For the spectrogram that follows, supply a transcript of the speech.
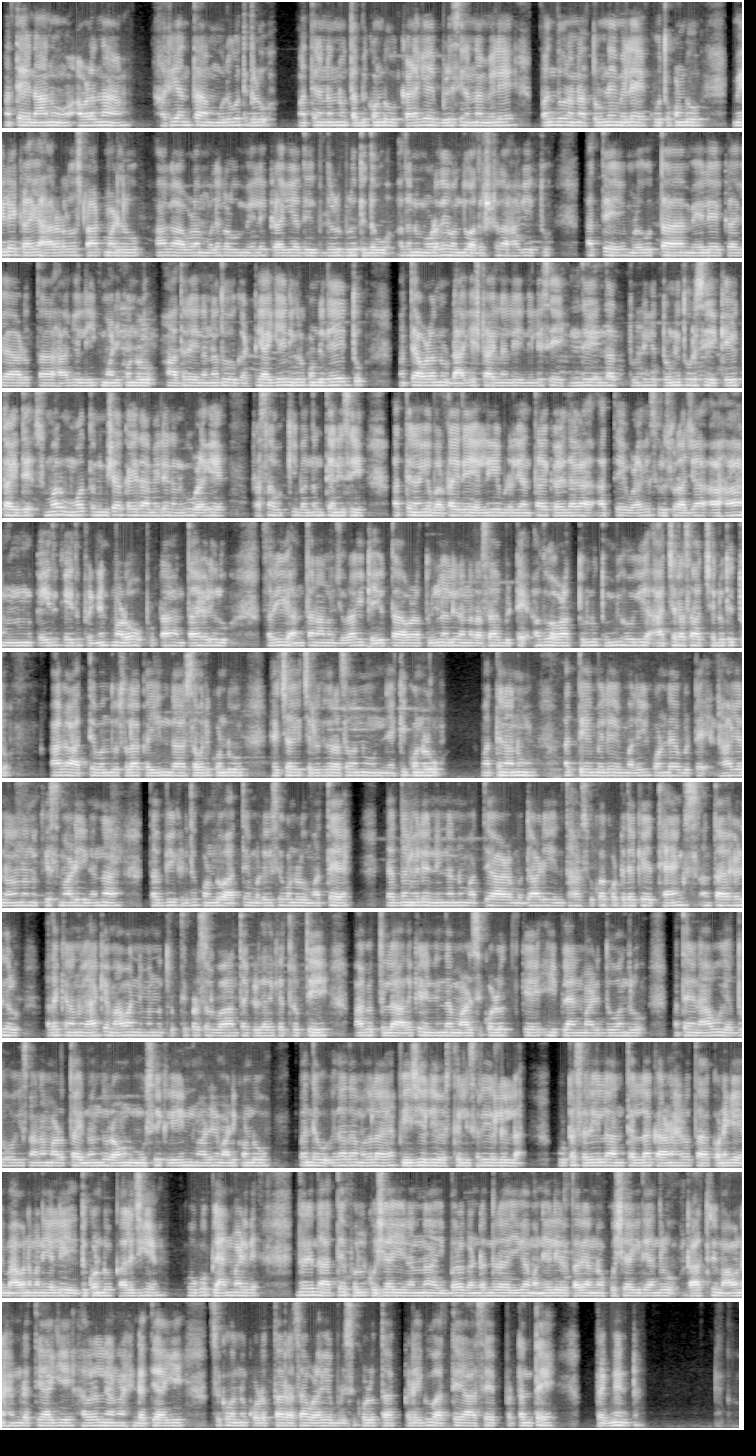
ಮತ್ತೆ ನಾನು ಅವಳನ್ನ ಹರಿ ಅಂತ ಮುಳುಗುತ್ತಿದ್ದಳು ಮತ್ತೆ ನನ್ನನ್ನು ತಬ್ಬಿಕೊಂಡು ಕೆಳಗೆ ಬೀಳಿಸಿ ನನ್ನ ಮೇಲೆ ಬಂದು ನನ್ನ ತೊಣ್ಣೆ ಮೇಲೆ ಕೂತುಕೊಂಡು ಮೇಲೆ ಕೆಳಗೆ ಹಾರಾಡಲು ಸ್ಟಾರ್ಟ್ ಮಾಡಿದಳು ಆಗ ಅವಳ ಮೊಲೆಗಳು ಮೇಲೆ ಕೆಳಗೆ ಅದೇ ಬೀಳುತ್ತಿದ್ದವು. ಅದನ್ನು ನೋಡದೆ ಒಂದು ಅದೃಷ್ಟದ ಹಾಗೆ ಇತ್ತು. ಅತ್ತೆ ಮುಳುಗುತ್ತಾ ಮೇಲೆ ಕೆಳಗೆ ಆಡುತ್ತಾ ಹಾಗೆ ಲೀಕ್ ಮಾಡಿಕೊಂಡಳು. ಆದರೆ ನನ್ನದು ಗಟ್ಟಿಯಾಗಿಯೇ ನಿಗರುಕೊಂಡಿದೇ ಇತ್ತು. ಮತ್ತೆ ಅವಳನ್ನು ಡಾಗಿ ಸ್ಟೈಲ್ನಲ್ಲಿ ನಿಲ್ಲಿಸಿ ಹಿಂದೆಯಿಂದ ತುಳ್ಳಿಗೆ ತುಣ್ಣಿ ತೋರಿಸಿ ಕೇಳುತ್ತಾ ಇದ್ದೆ. ಸುಮಾರು ಮೂವತ್ತು ನಿಮಿಷ ಕೈದ ಮೇಲೆ ನನಗೂ ಒಳಗೆ ರಸ ಉಕ್ಕಿ ಬಂದಂತೆ ಅನಿಸಿ, ಅತ್ತೆ ನನಗೆ ಬರ್ತಾ ಇದೆ, ಎಲ್ಲಿಗೆ ಬಿಡಲಿ ಅಂತ ಕೇಳಿದಾಗ, ಅತ್ತೆ, ಒಳಗೆ ಸುರಸುರಾಜ ಆಹಾ, ನನ್ನ ಕೈದು ಕೈದು ಪ್ರೆಗ್ನೆಂಟ್ ಮಾಡೋ ಪುಟ್ಟ ಅಂತ ಹೇಳಿದಳು ಸರಿ ಅಂತ ನಾನು ಜೋರಾಗಿ ಕೈಯುತ್ತಾ ಅವಳ ತುಲ್ಲಿನಲ್ಲಿ ನನ್ನ ರಸ ಬಿಟ್ಟೆ. ಅದು ಅವಳ ತುಲ್ಲು ತುಂಬಿ ಹೋಗಿ ಆಚೆ ರಸ ಚೆಲ್ಲುತ್ತಿತ್ತು. ಆಗ ಅತ್ತೆ ಒಂದು ಸಲ ಕೈಯಿಂದ ಸವರಿಕೊಂಡು ಹೆಚ್ಚಾಗಿ ಚೆಲ್ಲುತ್ತಿದ್ದ ರಸವನ್ನು ನೆಕ್ಕಿಕೊಂಡಳು. ಮತ್ತೆ ನಾನು ಅತ್ತೆಯ ಮೇಲೆ ಮಲಗಿಕೊಂಡೇ ಬಿಟ್ಟೆ. ಹಾಗೆ ನನ್ನನ್ನು ಕಿಸ್ ಮಾಡಿ ನನ್ನ ತಬ್ಬಿ ಹಿಡಿದುಕೊಂಡು ಅತ್ತೆ ಮಲಗಿಸಿಕೊಂಡಳು. ಮತ್ತೆ ಎದ್ದ ಮೇಲೆ ನಿನ್ನನ್ನು ಮತ್ತೆ ಮುದ್ದಾಡಿ ಇಂತಹ ಸುಖ ಕೊಟ್ಟಿದ್ದಕ್ಕೆ ಥ್ಯಾಂಕ್ಸ್ ಅಂತ ಹೇಳಿದಳು. ಅದಕ್ಕೆ ನಾನು, ಯಾಕೆ ಮಾವ ನಿಮ್ಮನ್ನು ತೃಪ್ತಿಪಡಿಸಲ್ವಾ? ಅಂತ ಕೇಳಿದೆ. ಅದಕ್ಕೆ, ತೃಪ್ತಿ ಆಗುತ್ತಿಲ್ಲ. ಅದಕ್ಕೆ ನಿನ್ನಿಂದ ಮಾಡಿಸಿಕೊಳ್ಳೋದಕ್ಕೆ ಈ ಪ್ಲಾನ್ ಮಾಡಿದ್ದು, ಅಂದಳು. ಮತ್ತೆ ನಾವು ಎದ್ದು ಹೋಗಿ ಸ್ನಾನ ಮಾಡುತ್ತಾ ಇನ್ನೊಂದು ರೌಂಡ್ ಮುಗಿಸಿ ಕ್ಲೀನ್ ಮಾಡಿ, ಮಾಡಿಕೊಂಡು ಬಂದೆವು ಇದಾದ ಮೊದಲ ಪಿ ಜಿಯಲ್ಲಿ ವ್ಯವಸ್ಥೆಯಲ್ಲಿ ಸರಿ ಇರಲಿಲ್ಲ. ಊಟ ಸರಿ ಇಲ್ಲ ಅಂತೆಲ್ಲ ಕಾರಣ ಹೇಳುತ್ತಾ ಕೊನೆಗೆ ಮಾವನ ಮನೆಯಲ್ಲಿ ಇದ್ದುಕೊಂಡು ಕಾಲೇಜಿಗೆ ಹೋಗೋ ಪ್ಲ್ಯಾನ್ ಮಾಡಿದೆ. ಇದರಿಂದ ಅತ್ತೆ ಫುಲ್ ಖುಷಿಯಾಗಿ ನನ್ನ ಇಬ್ಬರ ಗಂಡಂದ್ರ ಈಗ ಮನೆಯಲ್ಲಿ ಇರ್ತಾರೆ ಅನ್ನೋ ಖುಷಿಯಾಗಿದೆ ಅಂದರು ರಾತ್ರಿ ಮಾವನ ಹೆಂಡತಿಯಾಗಿ, ಅವರಲ್ಲಿ ನನ್ನ ಹೆಂಡತಿಯಾಗಿ ಸುಖವನ್ನು ಕೊಡುತ್ತಾ ರಸ ಒಳಗೆ ಬಿಡಿಸಿಕೊಳ್ಳುತ್ತಾ ಕಡೆಗೂ ಅತ್ತೆ ಆಸೆ ಪಟ್ಟಂತೆ ಪ್ರೆಗ್ನೆಂಟ್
